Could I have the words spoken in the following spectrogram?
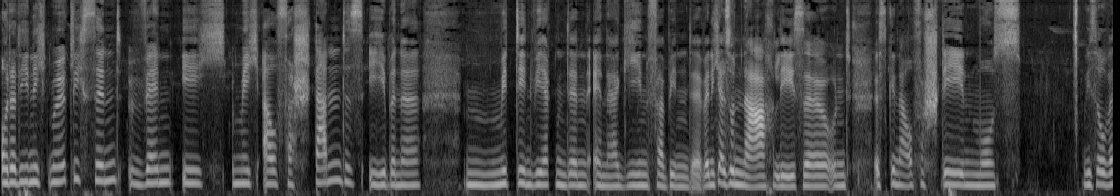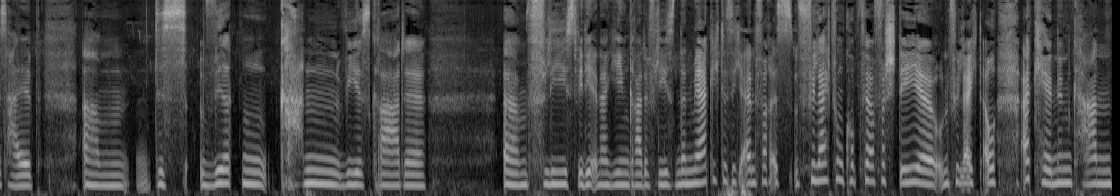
oder die nicht möglich sind, wenn ich mich auf Verstandesebene mit den wirkenden Energien verbinde. Wenn ich also nachlese und es genau verstehen muss, wieso, weshalb ähm, das wirken kann, wie es gerade ähm, fließt, wie die Energien gerade fließen, dann merke ich, dass ich einfach es vielleicht vom Kopf her verstehe und vielleicht auch erkennen kann,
